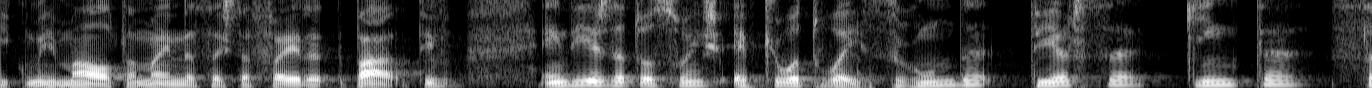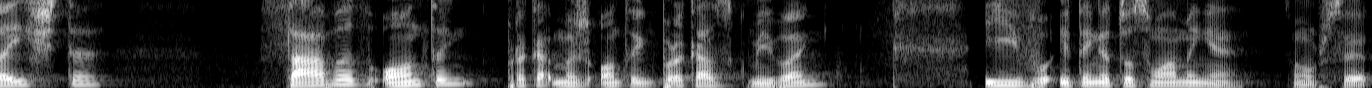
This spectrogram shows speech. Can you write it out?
e, comi mal também na sexta-feira. Pá, tive... Em dias de atuações é porque eu atuei segunda, terça, quinta, sexta, sábado, ontem, acaso, mas ontem por acaso comi bem, e, vou, e tenho atuação amanhã. Estão a perceber?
